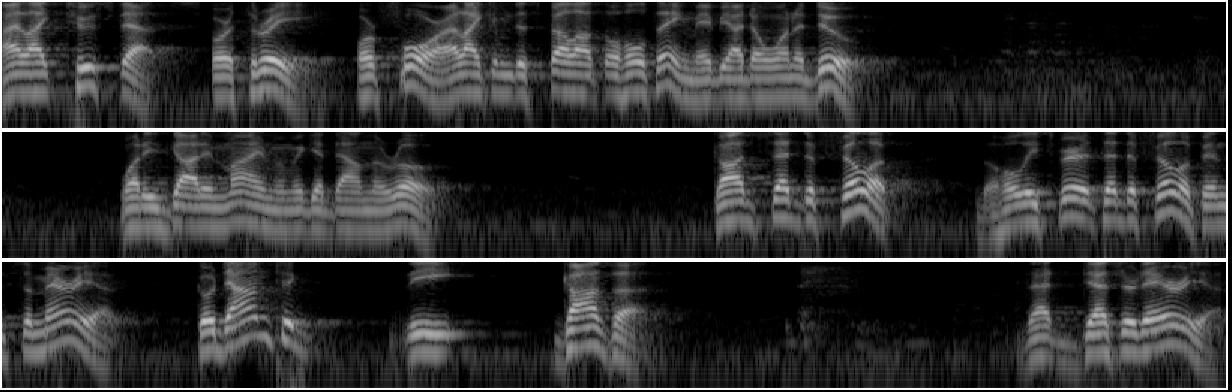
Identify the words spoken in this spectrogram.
I like two steps, or three, or four. I like him to spell out the whole thing. Maybe I don't want to do what he's got in mind when we get down the road. God said to Philip, the Holy Spirit said to Philip in Samaria, Go down to the Gaza, that desert area.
